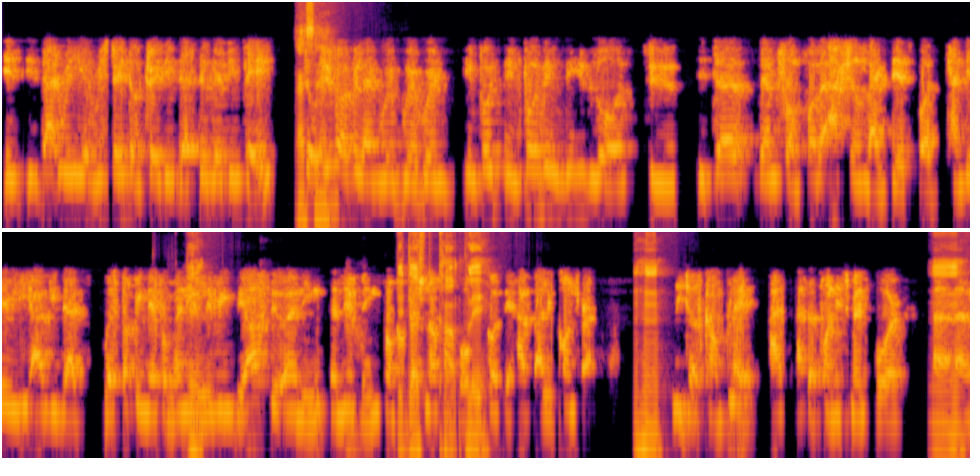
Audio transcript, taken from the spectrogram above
Is, is that really a restraint of trade if they're still getting paid? I so see. people feel like we're, we're, we're impo- imposing these laws to deter them from further actions like this, but can they really argue that we're stopping them from earning a living? They are still earning a living from They professional football play. because they have valid contracts. Mhm. They just can't play as, as a punishment for uh, Mm. uh,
